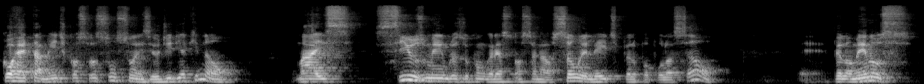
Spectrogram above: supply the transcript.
corretamente com as suas funções. Eu diria que não. Mas se os membros do Congresso Nacional são eleitos pela população, é, pelo menos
